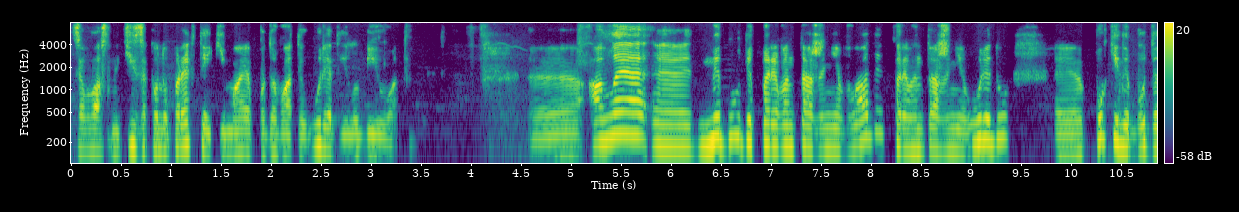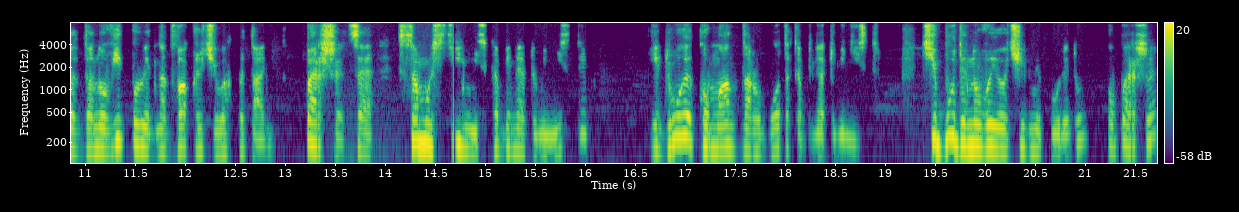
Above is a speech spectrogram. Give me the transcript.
це, власне, ті законопроекти, які має подавати уряд і лобіювати. Е, Але е, не буде перевантаження влади, перевантаження уряду, е, поки не буде дано відповідь на два ключових питання. Перше це самостійність Кабінету міністрів, і друге командна робота Кабінету міністрів. Чи буде новий очільник уряду? По-перше,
